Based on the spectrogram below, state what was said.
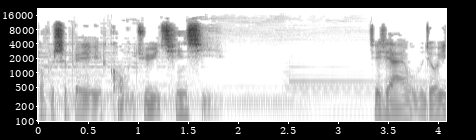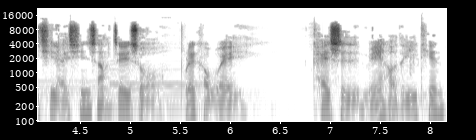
而不是被恐惧侵袭。接下来，我们就一起来欣赏这首《Breakaway》。开始美好的一天。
